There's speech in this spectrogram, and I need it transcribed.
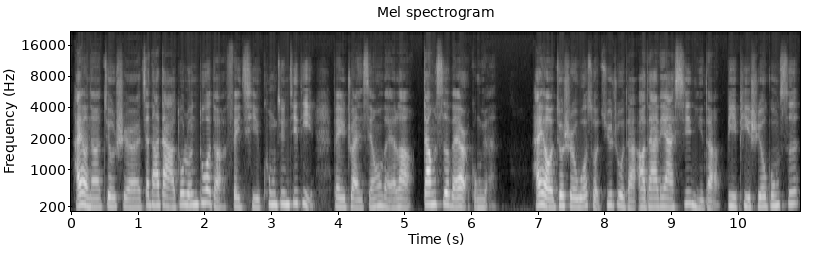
还有呢，就是加拿大多伦多的废弃空军基地被转型为了当斯维尔公园。还有就是我所居住的澳大利亚悉尼的 BP 石油公司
